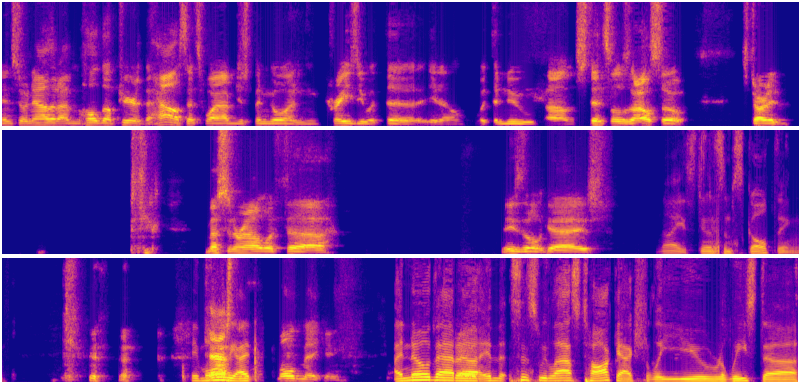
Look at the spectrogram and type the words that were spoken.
and so now that I'm holed up here at the house, that's why I've just been going crazy with the you know with the new um, stencils. I also started messing around with uh, these little guys. Nice, doing some sculpting. Hey, Morley, I mold making. I know that uh, in the, since we last talked, actually, you released uh,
